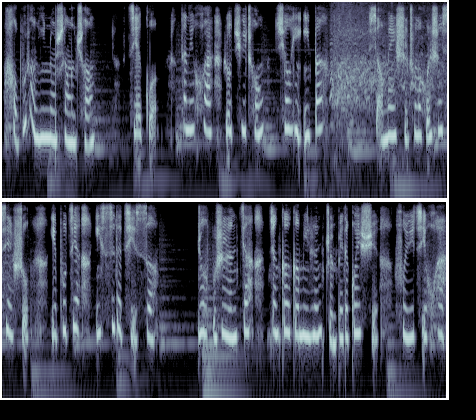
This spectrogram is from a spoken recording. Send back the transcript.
好不容易弄上了床，结果他那话如蛆虫蚯蚓一般。小妹使出了浑身解数，也不见一丝的起色。若不是人家将哥哥命人准备的龟血敷于其画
